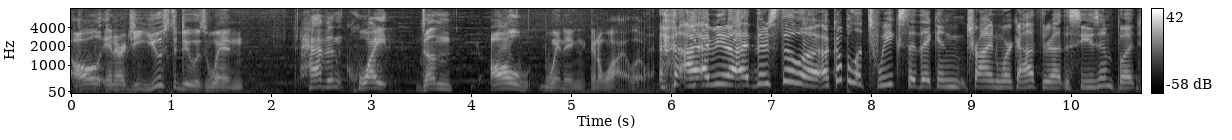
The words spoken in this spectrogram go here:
All NRG used to do is win. Haven't quite done all winning in a while, though. I, I mean, I, there's still a, a couple of tweaks that they can try and work out throughout the season, but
